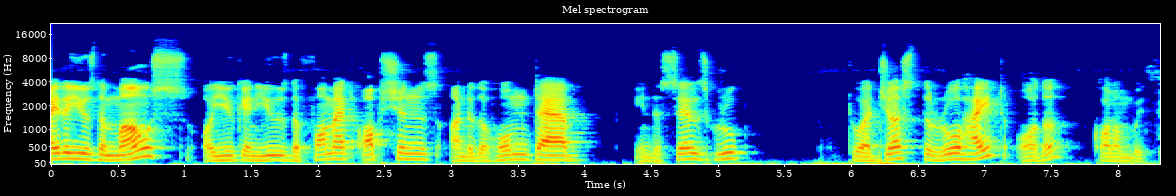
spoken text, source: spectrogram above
either use the mouse or you can use the format options under the home tab in the cells group to adjust the row height or the column width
